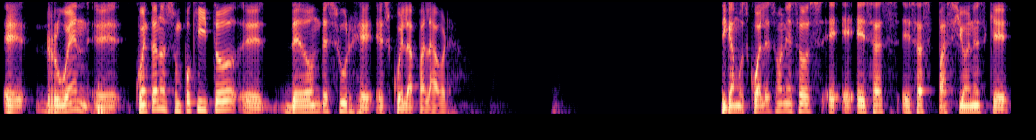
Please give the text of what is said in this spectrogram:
Eh, Rubén, eh, cuéntanos un poquito eh, de dónde surge Escuela Palabra. Digamos, ¿cuáles son esos, esas, esas pasiones que,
